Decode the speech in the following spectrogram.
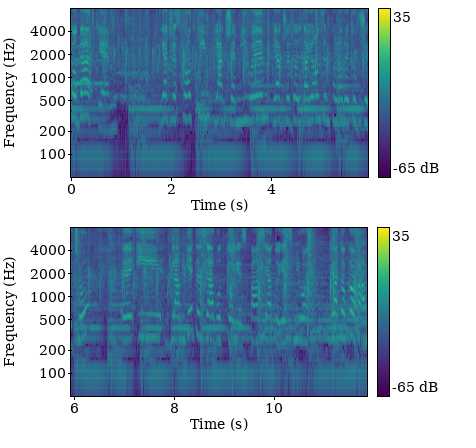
dodatkiem jakże słodkim, jakże miłym, jakże dodającym kolorytu w życiu. Y, I dla mnie ten zawód to jest pasja, to jest miłość. Ja to kocham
